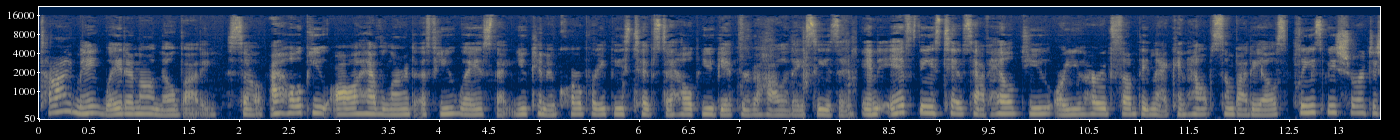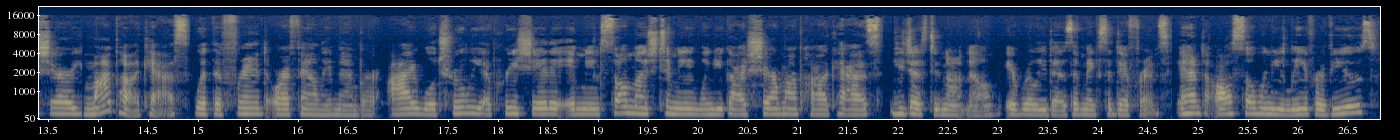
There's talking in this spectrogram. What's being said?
Time ain't waiting on nobody. So I hope you all have learned a few ways that you can incorporate these tips to help you get through the holiday season. And if these tips have helped you or you heard something that can help somebody else, please be sure to share my podcast with a friend or a family member. I will truly appreciate it. It means so much to me when you guys share my podcast. You just do not know. It really does. It makes a difference. And also when you leave reviews,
